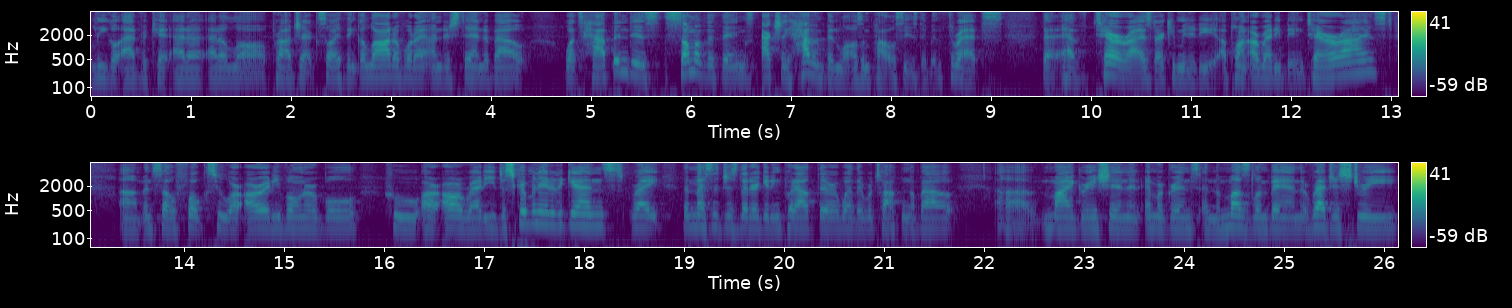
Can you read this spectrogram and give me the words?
legal advocate at a, at a law project. So I think a lot of what I understand about what's happened is some of the things actually haven't been laws and policies, they've been threats that have terrorized our community upon already being terrorized. Um, and so folks who are already vulnerable, who are already discriminated against, right? The messages that are getting put out there, whether we're talking about uh, migration and immigrants and the Muslim ban, the registry,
